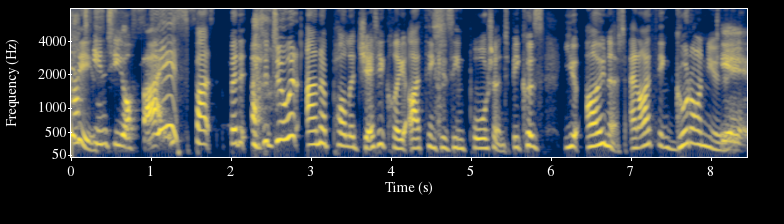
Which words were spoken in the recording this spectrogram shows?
cut into your face. Yes, but but to do it unapologetically, I think is important because you own it, and I think good on you. Yeah,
